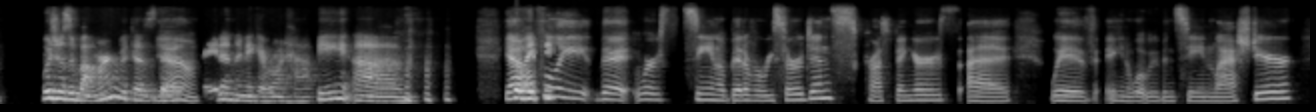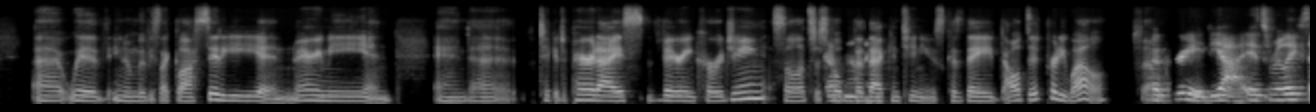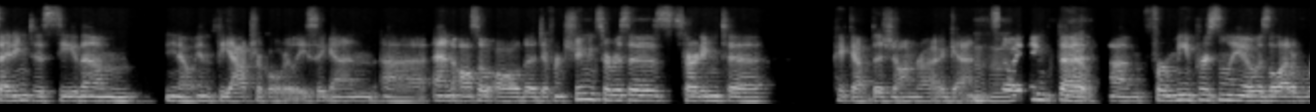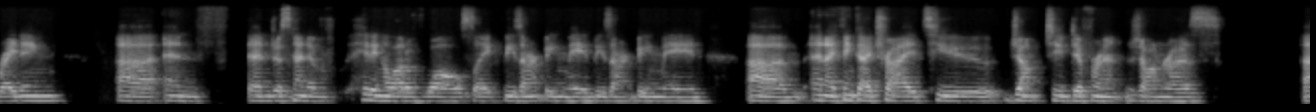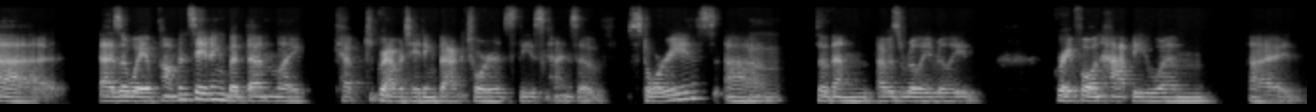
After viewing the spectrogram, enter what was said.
which is a bummer because they're yeah. great and they make everyone happy. Um, yeah, so hopefully think- that we're seeing a bit of a resurgence. Cross fingers uh, with you know what we've been seeing last year uh, with you know movies like Lost City and Marry Me and and uh, Ticket to Paradise. Very encouraging. So let's just Definitely. hope that that continues because they all did pretty well. So agreed. Yeah, it's really exciting to see them you know in theatrical release again uh, and also all the different streaming services starting to pick up the genre again mm-hmm. so i think that yeah. um, for me personally it was a lot of writing uh, and and just kind of hitting a lot of walls like these aren't being made these aren't being made um, and i think i tried to jump to different genres uh, as a way of compensating but then like kept gravitating back towards these kinds of stories. Um, mm-hmm. So then I was really, really grateful and happy when I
